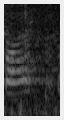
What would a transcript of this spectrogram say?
bus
